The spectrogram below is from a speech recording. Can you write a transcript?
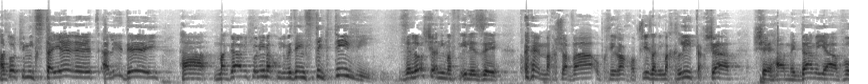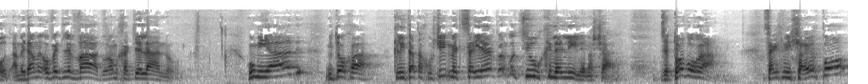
הזאת שמצטיירת על ידי המגע הראשוני מהחושים, וזה אינסטינקטיבי. זה לא שאני מפעיל איזה מחשבה או בחירה חופשית, ואני מחליט עכשיו שהמדמה יעבוד. המדמה עובד לבד, הוא לא מחכה לנו. הוא מיד, מתוך קליטת החושים, מצייר קודם כל ציור כללי למשל. זה טוב או רע? צריך להישאר פה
